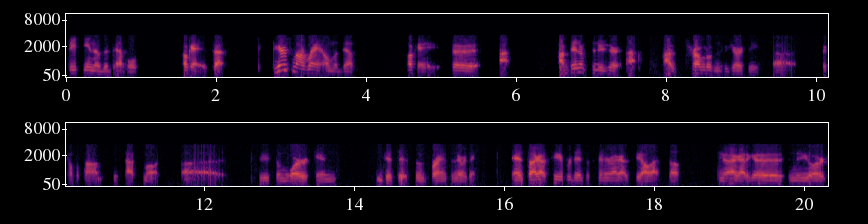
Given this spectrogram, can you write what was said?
Speaking of the Devils, Okay, so here's my rant on the Devils. Okay, so I I've been up to New Jersey. I, I've traveled up to New Jersey uh, a couple times this past month uh, to do some work and visit some friends and everything. And so I got to see the Prudential Center. I got to see all that stuff. You know, I got to go to New York,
